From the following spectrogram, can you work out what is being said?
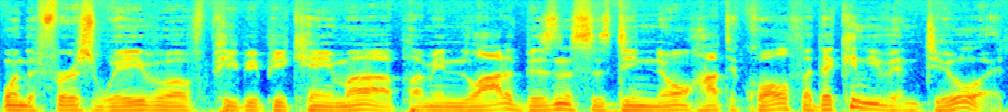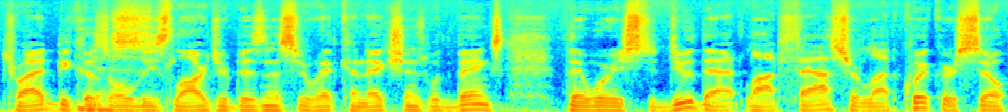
when the first wave of PPP came up, I mean, a lot of businesses didn't know how to qualify. They couldn't even do it, right? Because Yes. all these larger businesses who had connections with banks, they were used to do that a lot faster, a lot quicker. So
